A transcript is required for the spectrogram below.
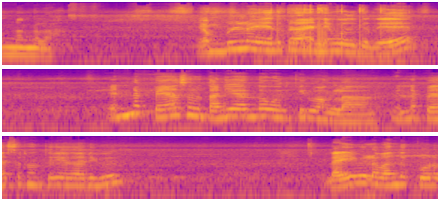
உண்டங்களா? என் பிள்ளை எதுக்குடா என்னைய ஒதுக்குது? என்ன பேசணும்? தனியாக இருந்தால் ஒதுக்கிடுவாங்களா? என்ன பேசுகிறதுன்னு தெரியாத அறிவு? லைவில் வந்து கூட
